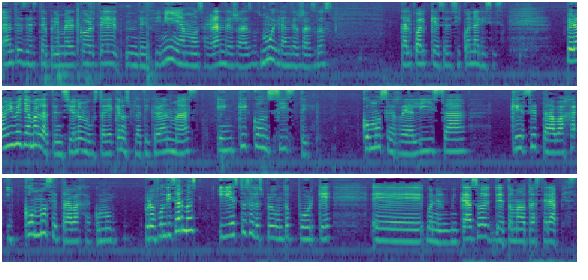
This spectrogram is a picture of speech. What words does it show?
antes de este primer corte definíamos a grandes rasgos, muy grandes rasgos, tal cual que es el psicoanálisis. Pero a mí me llama la atención o me gustaría que nos platicaran más en qué consiste, cómo se realiza, qué se trabaja y cómo se trabaja, como profundizar más. Y esto se los pregunto porque, eh, bueno, en mi caso he tomado otras terapias,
